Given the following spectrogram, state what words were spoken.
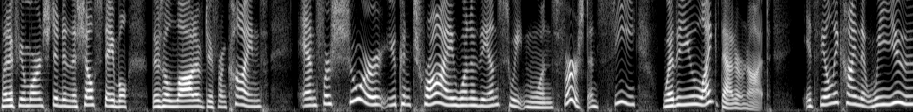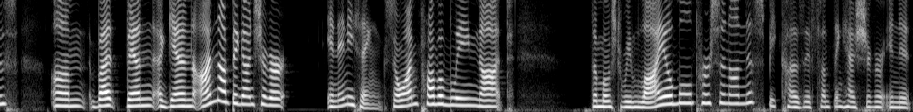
But if you're more interested in the shelf stable, there's a lot of different kinds. And for sure, you can try one of the unsweetened ones first and see whether you like that or not. It's the only kind that we use um, but then again, I'm not big on sugar in anything, so I'm probably not the most reliable person on this because if something has sugar in it,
